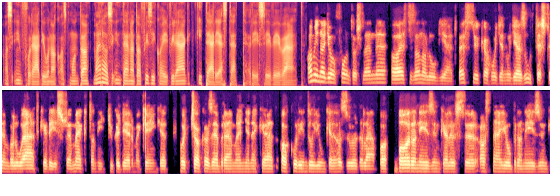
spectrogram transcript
az Inforádiónak azt mondta, már az internet a fizikai világ kiterjesztett részévé vált. Ami nagyon fontos lenne, ha ezt az analógiát vesszük, ahogyan ugye az úttesten való átkelésre megtanítjuk a gyermekeinket, hogy csak az ebrán menjenek át, akkor induljunk el a zöld a lámpa, balra nézünk először, aztán jobbra nézünk,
